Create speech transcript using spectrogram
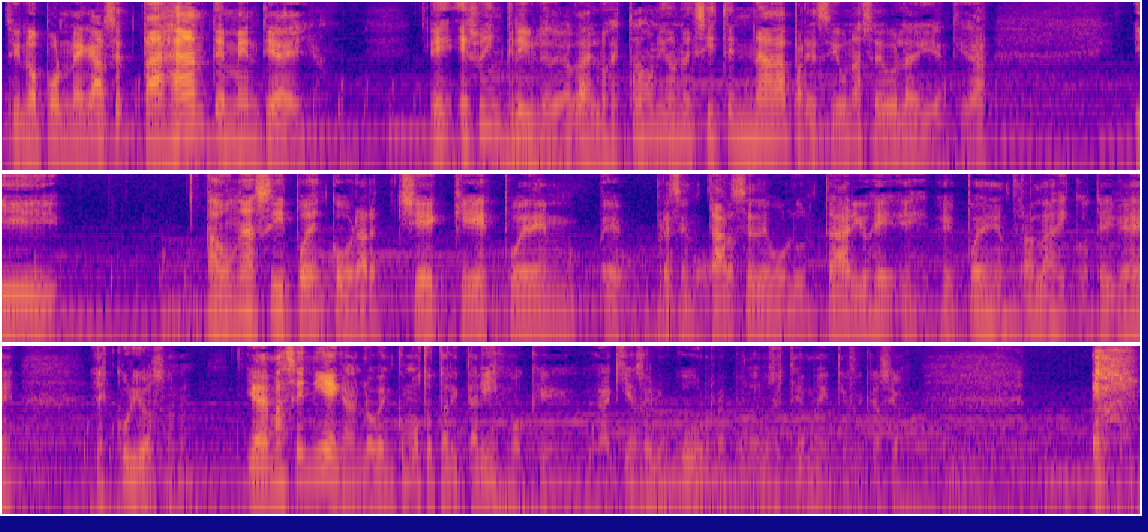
sino por negarse tajantemente a ello. E, eso es increíble, de verdad. En los Estados Unidos no existe nada parecido a una cédula de identidad. Y aún así pueden cobrar cheques, pueden eh, presentarse de voluntarios, pueden entrar a las discotecas. Es, curioso, ¿no? Y además se niegan, lo ven como totalitarismo, que a quién se le ocurre poner un sistema de identificación.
